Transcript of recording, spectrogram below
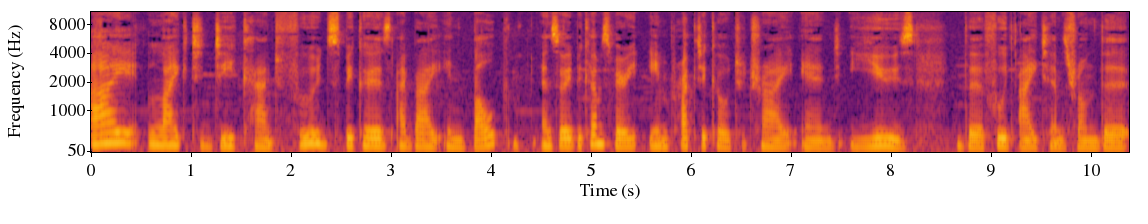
I like to decant foods because I buy in bulk, and so it becomes very impractical to try and use the food items from the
